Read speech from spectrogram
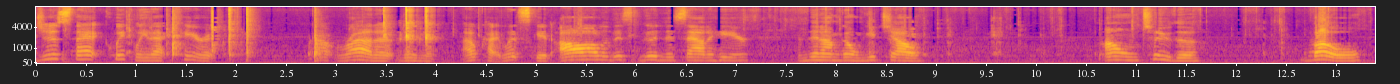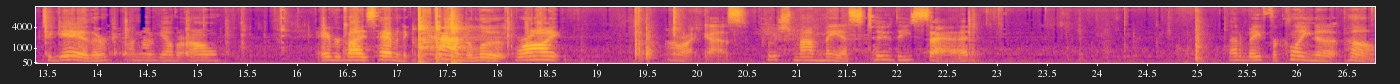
Just that quickly, that carrot got right up, didn't it? Okay, let's get all of this goodness out of here. And then I'm going to get y'all onto the bowl together. I know y'all are all, everybody's having to kind of look, right? All right, guys, push my mess to the side. That'll be for cleanup, huh?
